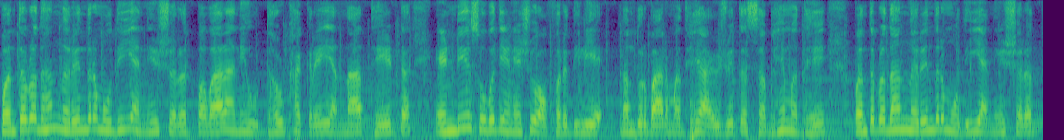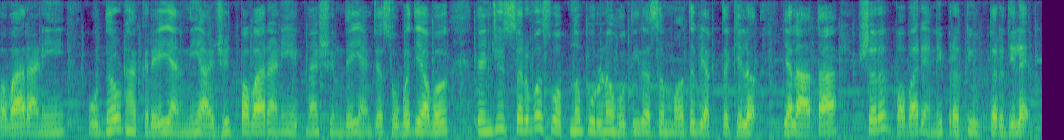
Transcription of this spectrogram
पंतप्रधान नरेंद्र मोदी यांनी शरद पवार आणि उद्धव ठाकरे यांना थेट एन डी ए सोबत येण्याची ऑफर दिली आहे. नंदुरबारमध्ये आयोजित सभेमध्ये पंतप्रधान नरेंद्र मोदी यांनी शरद पवार आणि उद्धव ठाकरे यांनी अजित पवार आणि एकनाथ शिंदे यांच्यासोबत यावं त्यांची सर्व स्वप्न पूर्ण होतील असं मत व्यक्त केलं. याला आता शरद पवार यांनी प्रत्युत्तर आहे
